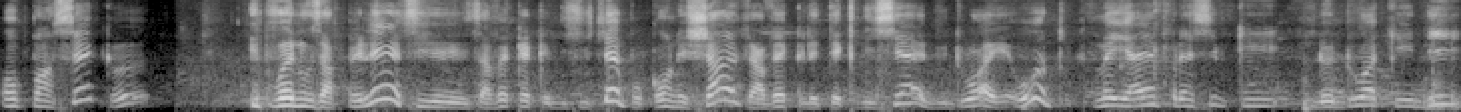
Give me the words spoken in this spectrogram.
On pensait qu'ils pouvaient nous appeler s'ils avaient quelques difficultés pour qu'on échange avec les techniciens du droit et autres. Mais il y a un principe qui, droit qui dit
